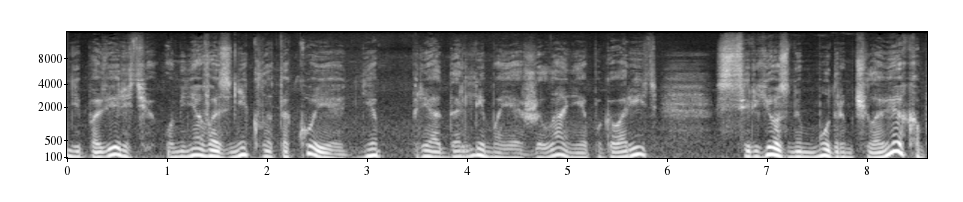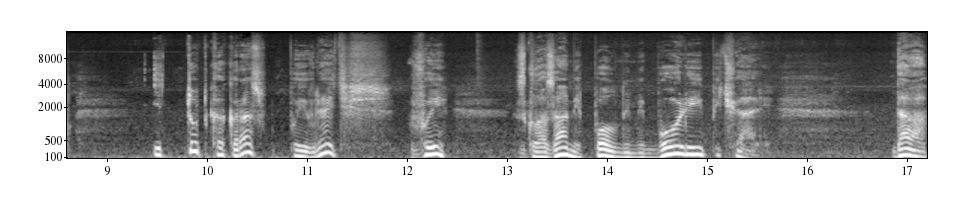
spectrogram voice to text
не поверите, у меня возникло такое непреодолимое желание поговорить с серьезным, мудрым человеком, и тут как раз появляетесь вы с глазами полными боли и печали. Да,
